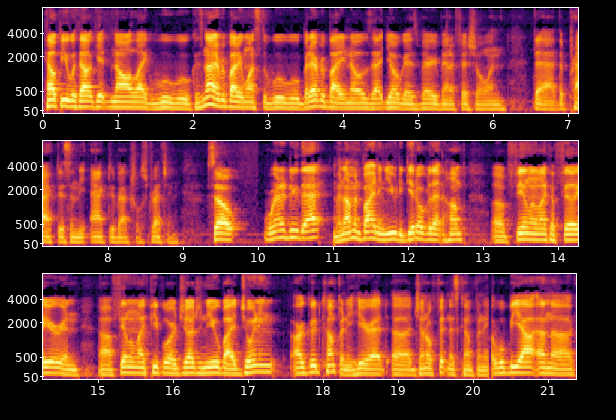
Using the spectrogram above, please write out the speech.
help you without getting all like woo woo. Because not everybody wants the woo woo, but everybody knows that yoga is very beneficial and the the practice and the active actual stretching. So we're gonna do that, and I'm inviting you to get over that hump of feeling like a failure and uh, feeling like people are judging you by joining our good company here at uh, General Fitness Company. We'll be out on the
